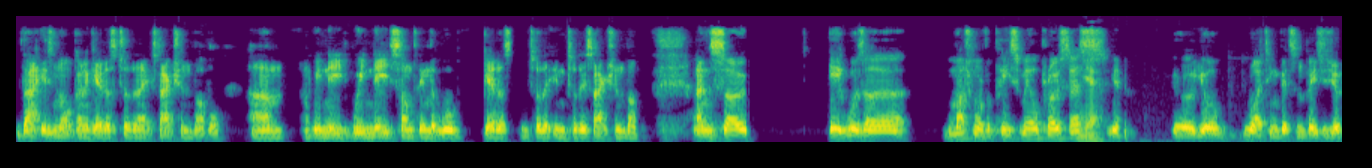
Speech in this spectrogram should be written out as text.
that is not going to get us to the next action bubble. Um, we need we need something that will get us into the into this action bubble. And so it was a much more of a piecemeal process. You know, you're, you're writing bits and pieces. You're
